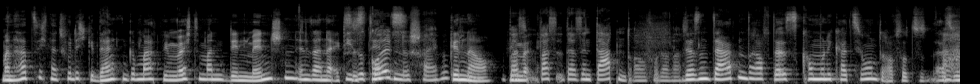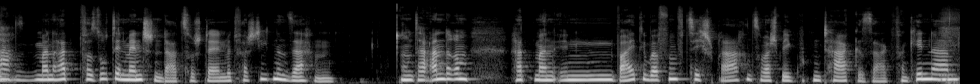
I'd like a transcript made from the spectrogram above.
man hat sich natürlich Gedanken gemacht, wie möchte man den Menschen in seiner Existenz. Diese goldene Scheibe? Genau. Was, was, da sind Daten drauf oder was? Da sind Daten drauf, da ist Kommunikation drauf. Sozusagen. Also Aha. man hat versucht, den Menschen darzustellen mit verschiedenen Sachen. Unter anderem hat man in weit über 50 Sprachen zum Beispiel Guten Tag gesagt von Kindern.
